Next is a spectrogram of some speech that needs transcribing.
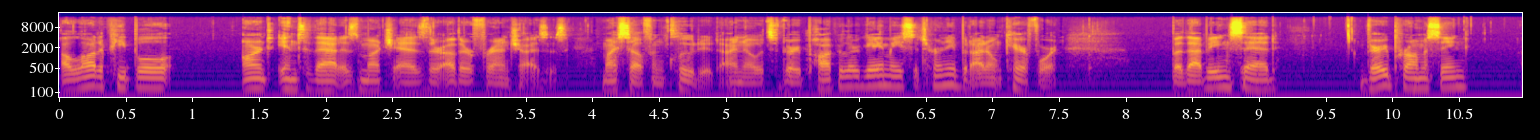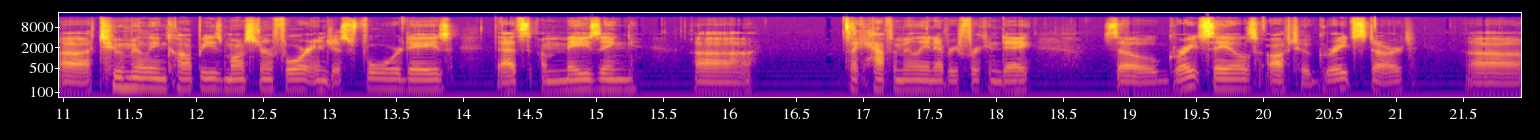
a lot of people aren't into that as much as their other franchises, myself included. I know it's a very popular game, Ace Attorney, but I don't care for it. But that being said, very promising. Uh, 2 million copies, Monster Hunter 4 in just 4 days. That's amazing. Uh, it's like half a million every freaking day. So, great sales, off to a great start. Uh,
